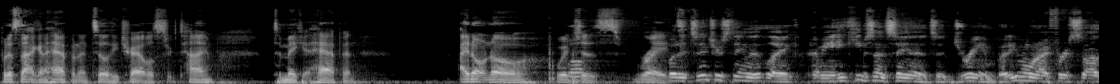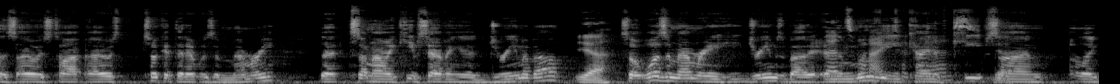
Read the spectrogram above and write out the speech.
But it's not going to happen until he travels through time to make it happen. I don't know which Well, is right. But it's interesting that, like, I mean, he keeps on saying that it's a dream. But even when I first saw this, I always taught, I always took it that it was a memory that somehow he keeps having a dream about. yeah, So it was a memory. He dreams about it, and the movie kind of keeps Yeah. on, like,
